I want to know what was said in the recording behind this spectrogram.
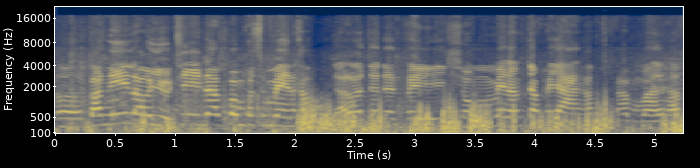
เออตอนนี้เราอยู่ที่หน้าป้อมพระสุเมนครับ เดี๋ยวเราจะเดินไปชมแม่น้ำเจ้าพระยาครับ ตามผมมาเลยครับ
